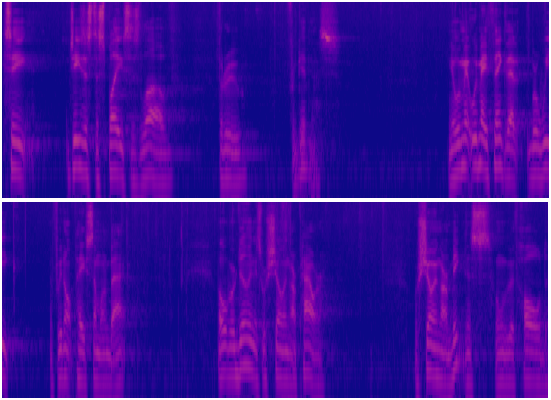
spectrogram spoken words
See, Jesus displays his love through forgiveness. You know, we may, we may think that we're weak if we don't pay someone back. But what we're doing is we're showing our power. We're showing our meekness when we withhold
